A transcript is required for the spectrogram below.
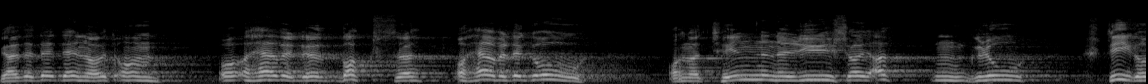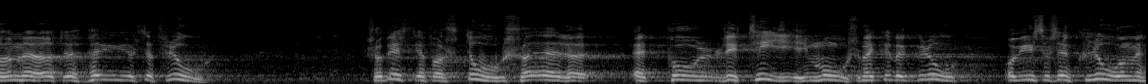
Ja, det, det, det er noe om Og her vil det vokse, og her vil det gro. Og når tinnene lyser i aftenglo, stiger humøret til høyeste flo. Så vidt jeg forsto, så er det et politi i Mo som ikke vil glo og viser sin klo om en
